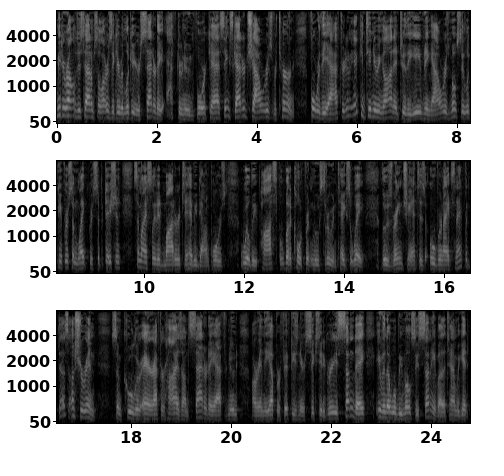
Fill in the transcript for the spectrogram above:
Meteorologist Adam Solarzik here a look at your Saturday afternoon forecasting. Scattered showers return for the afternoon and continuing on into the evening hours. Mostly looking for some light precipitation. Some isolated moderate to heavy downpours will be possible, but a cold front moves through and takes away those rain chances overnight tonight, but does usher in some cooler air after highs on Saturday afternoon are in the upper 50s near 60 degrees. Sunday, even though we'll be mostly sunny by the time we get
